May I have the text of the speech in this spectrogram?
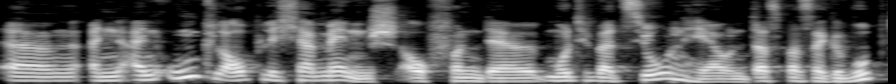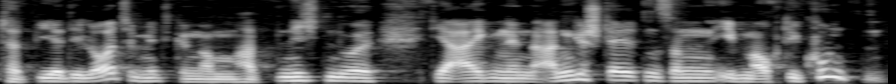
äh, ein, ein unglaublicher Mensch, auch von der Motivation her und das, was er gewuppt hat, wie er die Leute mitgenommen hat, nicht nur die eigenen Angestellten, sondern eben auch die Kunden.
